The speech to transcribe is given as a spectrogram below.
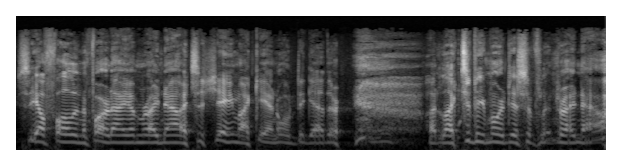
See how falling apart I am right now? It's a shame I can't hold together. I'd like to be more disciplined right now.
